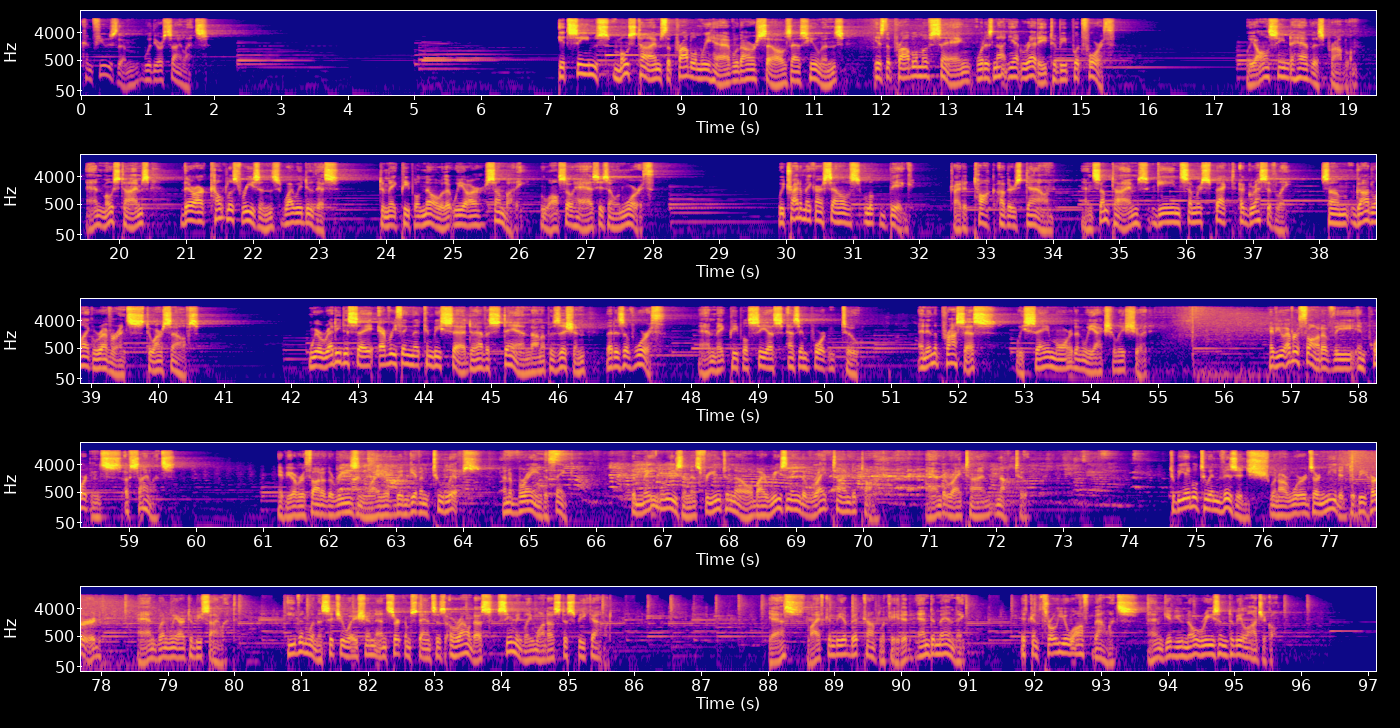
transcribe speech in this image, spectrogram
Confuse them with your silence. It seems most times the problem we have with ourselves as humans is the problem of saying what is not yet ready to be put forth. We all seem to have this problem, and most times there are countless reasons why we do this to make people know that we are somebody who also has his own worth. We try to make ourselves look big, try to talk others down, and sometimes gain some respect aggressively, some godlike reverence to ourselves. We're ready to say everything that can be said to have a stand on a position that is of worth and make people see us as important too. And in the process, we say more than we actually should. Have you ever thought of the importance of silence? Have you ever thought of the reason why you have been given two lips and a brain to think? The main reason is for you to know by reasoning the right time to talk and the right time not to. To be able to envisage when our words are needed to be heard and when we are to be silent, even when the situation and circumstances around us seemingly want us to speak out. Yes, life can be a bit complicated and demanding. It can throw you off balance and give you no reason to be logical.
